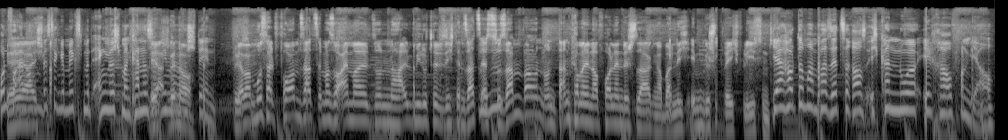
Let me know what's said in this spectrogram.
und Ja, vor allem ja, auch ein bisschen gemixt mit Englisch, man kann es Ja, Fall genau. verstehen. Ja, man muss halt vor dem Satz immer so einmal so eine halbe Minute sich den Satz Mhm. erst zusammenbauen und dann kann man den auf Holländisch sagen, aber nicht im Gespräch fließend. Ja, haut doch mal ein paar Sätze raus. Ich kann nur ich hau von jou.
